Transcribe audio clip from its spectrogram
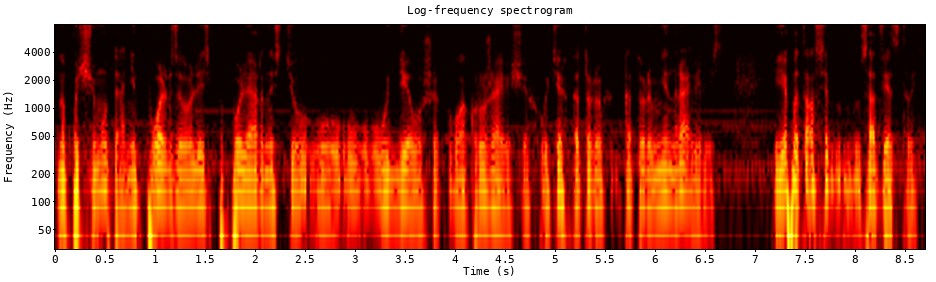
но почему-то они пользовались популярностью у, у девушек, у окружающих, у тех, которых, которые мне нравились. И я пытался соответствовать.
